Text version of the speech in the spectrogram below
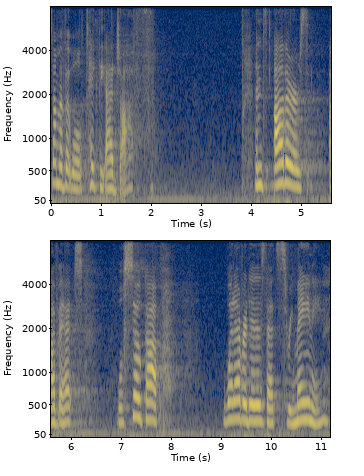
Some of it will take the edge off, and others of it will soak up whatever it is that's remaining.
